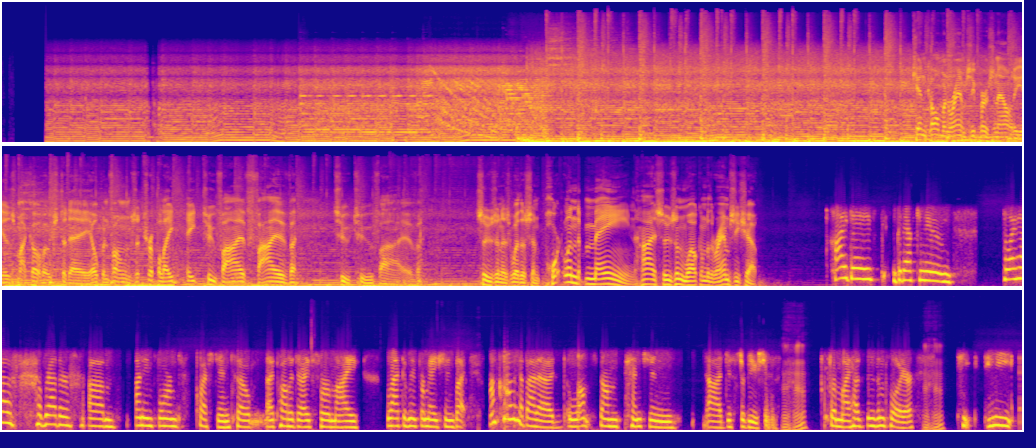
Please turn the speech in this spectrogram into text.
Ken Coleman, Ramsey Personality, is my co host today. Open phones at 888 825 5225. Susan is with us in Portland, Maine. Hi, Susan. Welcome to the Ramsey Show. Hi, Dave. Good afternoon. So I have a rather um, uninformed question, so I apologize for my lack of information, but I'm calling about a lump sum pension uh, distribution Mm-hmm. From my husband's employer. Mm-hmm. He, he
